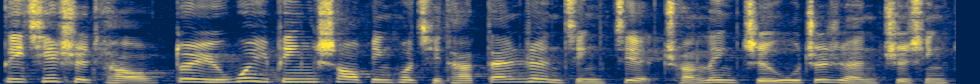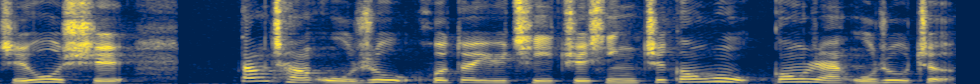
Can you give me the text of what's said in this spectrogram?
第七十条，对于卫兵、哨兵或其他担任警戒、传令职务之人执行职务时，当场侮辱或对于其执行之公务公然侮辱者，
